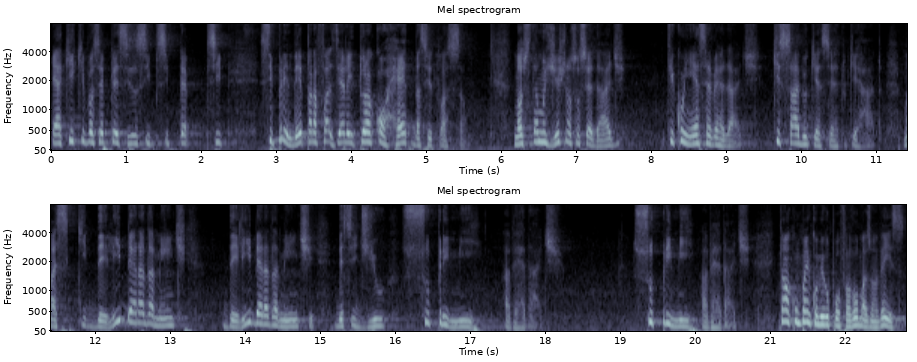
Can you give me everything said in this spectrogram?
É aqui que você precisa se, se, se, se prender para fazer a leitura correta da situação. Nós estamos diante de uma sociedade que conhece a verdade, que sabe o que é certo e o que é errado mas que deliberadamente, deliberadamente decidiu suprimir a verdade. Suprimir a verdade. Então acompanhe comigo, por favor, mais uma vez.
